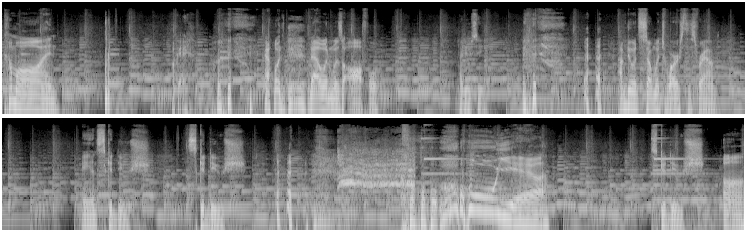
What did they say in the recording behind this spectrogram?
Come on. Okay. that one that one was awful. I do see. I'm doing so much worse this round. And skadoosh. Skadoosh. oh, yeah. Skadoosh. Uh,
